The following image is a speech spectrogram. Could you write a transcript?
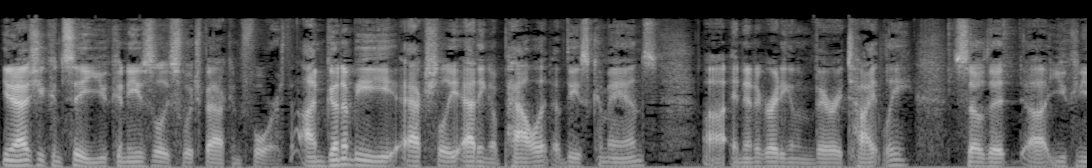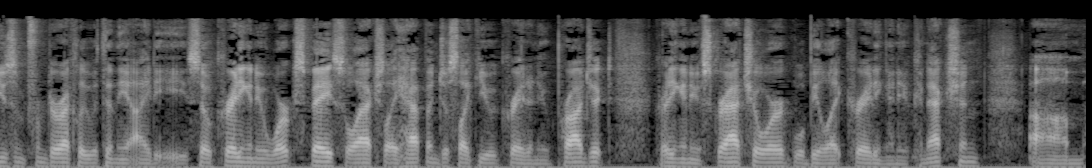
you know, as you can see, you can easily switch back and forth. I'm going to be actually adding a palette of these commands uh, and integrating them very tightly so that uh, you can use them from directly within the IDE. So creating a new workspace will actually happen just like you would create a new project. Creating a new Scratch org will be like creating a new connection. Um,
